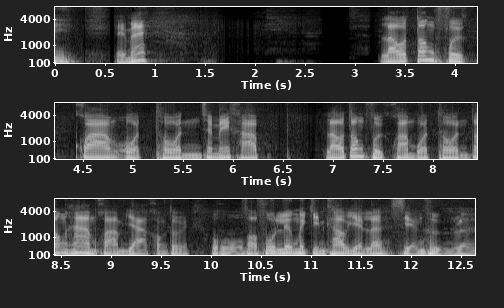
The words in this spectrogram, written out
ย เห็นไหมเราต้องฝึกความอดทนใช่ไหมครับ เราต้องฝึกความอดทนต้องห้ามความอยากของตัวโอ้โหพอพูดเรื่องไม่กินข้าวเย็นแล้ว เสียงหึงเลย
